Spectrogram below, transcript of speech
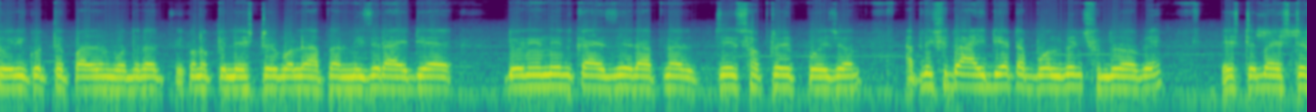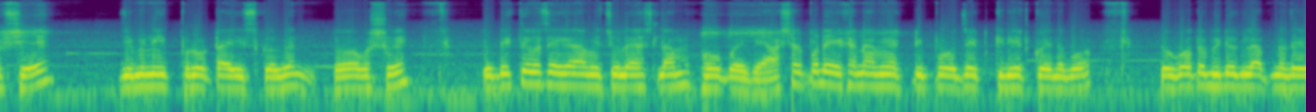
তৈরি করতে পারেন বন্ধুরা যে কোনো প্লে স্টোর বলেন, আপনার নিজের আইডিয়া দৈনন্দিন কাজের আপনার যে সফটওয়্যারের প্রয়োজন, আপনি শুধু আইডিয়াটা বলবেন সুন্দরভাবে স্টেপ বাই স্টেপ সে যেমনি প্রোটা ইউজ করবেন। তো অবশ্যই তো দেখতে পাচ্ছেন, এখানে আমি চলে আসলাম হোপ ওয়েবে আসার পরে এখানে আমি একটি প্রজেক্ট ক্রিয়েট করে নেব। তো গত ভিডিওগুলো আপনাদের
